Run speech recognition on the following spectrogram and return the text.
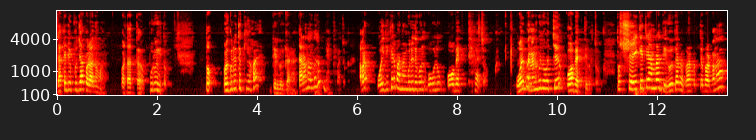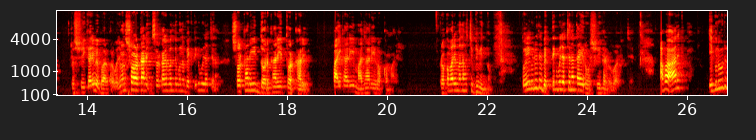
যাকে দিয়ে পূজা করানো হয়, অর্থাৎ পুরোহিত। তো ওইগুলোতে কি হয়? দীর্ঘইকার হয়। কারণ ওইগুলো ব্যক্তিবাচক। আবার ওই দিকের বানানগুলি দেখুন, ওগুলো অব্যক্তিবাচক। ওই বানানগুলো হচ্ছে অব্যক্তিবাচক। তো সেই ক্ষেত্রে আমরা দীর্ঘইকার ব্যবহার করতে পারব না রস্বইকারই ব্যবহার করব। যেমন সরকারি সরকারি বলতে কোনো ব্যক্তিকে বোঝাচ্ছে না, সরকারি, দরকারি, তরকারি, পাইকারি, মাঝারি, রকমারি। রকমারি মানে হচ্ছে বিভিন্ন। তো এইগুলিতে ব্যক্তিকে বোঝাচ্ছে না, তাই রস্বইকার ব্যবহার হচ্ছে। আবার এগুলোর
